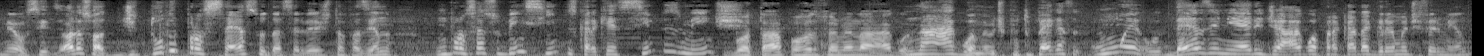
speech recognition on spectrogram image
Meu, se, olha só, de todo o processo da cerveja que tu tá fazendo, um processo bem simples, cara, que é simplesmente Botar a porra do fermento na água. na água, meu. Tipo, tu pega um, e- o 10 ml de água para cada grama de fermento,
